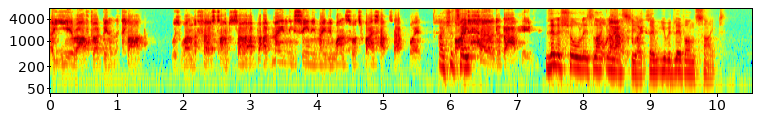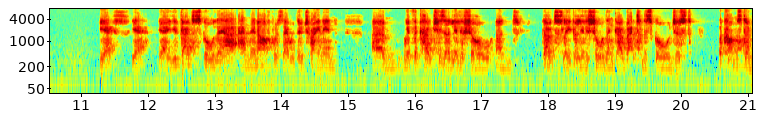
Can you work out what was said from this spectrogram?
a year after I'd been at the club was one of the first times. So I've, I've mainly seen him maybe once or twice up to that point. I should but say I'd heard about him. Lilleshall is like La Masia, so you would live on site. Yes, yeah, yeah. You'd go to school there, and then afterwards they would do training um, with the coaches at Lilleshall and go to sleep at Lilleshall, then go back to the school. Just a constant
